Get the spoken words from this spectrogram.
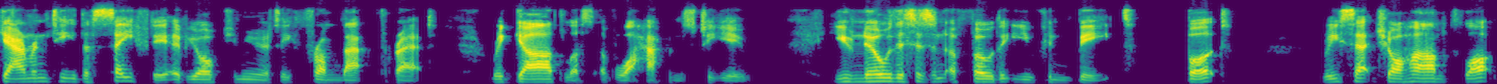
guarantee the safety of your community from that threat, regardless of what happens to you. You know this isn't a foe that you can beat, but reset your harm clock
